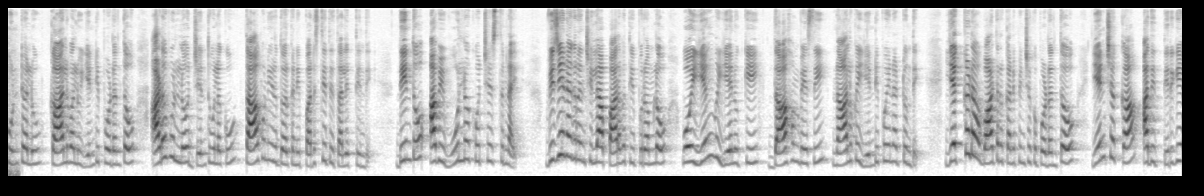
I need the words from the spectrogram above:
కుంటలు కాలువలు ఎండిపోవడంతో అడవుల్లో జంతువులకు తాగునీరు దొరకని పరిస్థితి తలెత్తింది. దీంతో అవి ఊళ్ళోకి వచ్చేస్తున్నాయి. విజయనగరం జిల్లా పార్వతీపురంలో ఓ యంగ్ ఏనుక్కి దాహం వేసి నాలుక ఎండిపోయినట్టుంది. ఎక్కడా వాటర్ కనిపించకపోవడంతో ఎంచక్క అది తిరిగే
